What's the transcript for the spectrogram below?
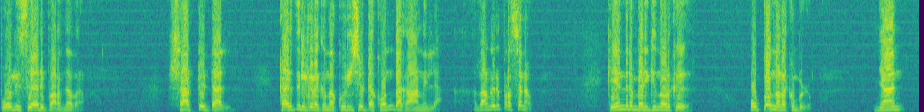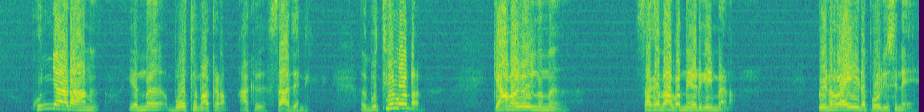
പോലീസുകാർ പറഞ്ഞതാണ്. ഷർട്ടിട്ടാൽ കഴുത്തിൽ കിടക്കുന്ന കുരിശിട്ട കൊന്ത കാണില്ല. അതാണ് ഒരു പ്രശ്നം. കേന്ദ്രം ഭരിക്കുന്നവർക്ക് ഒപ്പം നടക്കുമ്പോഴും ഞാൻ കുഞ്ഞാടാണ് എന്ന് ബോധ്യമാക്കണം ആക്ക് സാജന്. അത് ബുദ്ധിയുള്ളതുകൊണ്ടാണ്. ക്യാമറകളിൽ നിന്ന് സഹതാപം നേടുകയും വേണം. പിണറായിയുടെ പോലീസിനെ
